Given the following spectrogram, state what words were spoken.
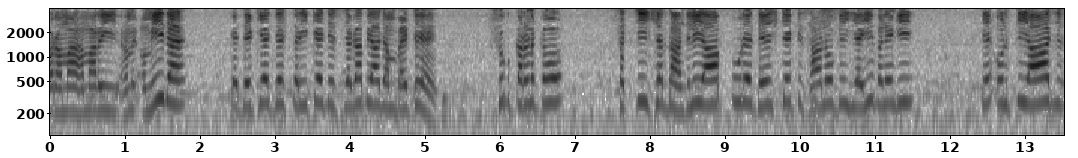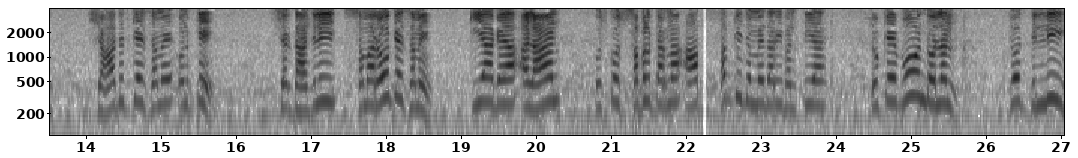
और हमा, हमारी हमें उम्मीद है कि देखिए जिस तरीके जिस जगह पे आज हम बैठे हैं शुभ कर्ण को। सच्ची श्रद्धांजलि आप पूरे देश के किसानों की यही बनेगी कि उनकी आज शहादत के समय, उनके श्रद्धांजलि समारोह के समय किया गया ऐलान, उसको सफल करना आप सबकी ज़िम्मेदारी बनती है, क्योंकि वो आंदोलन जो दिल्ली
